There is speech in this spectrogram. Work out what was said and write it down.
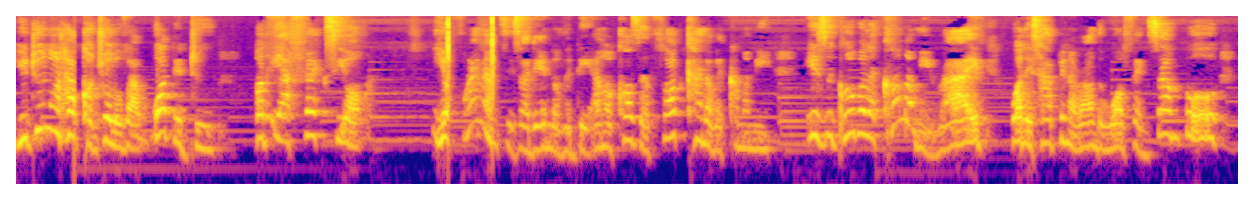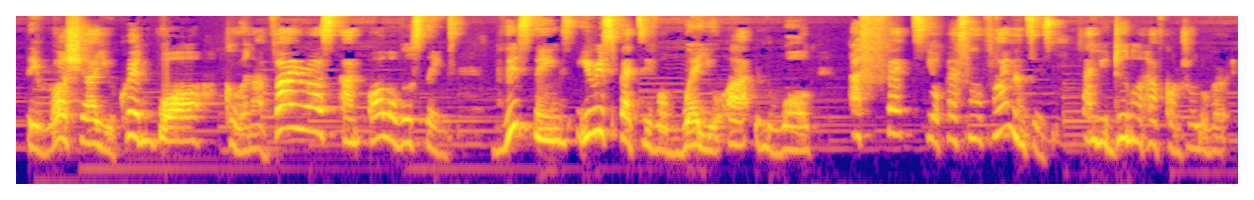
You do not have control over what they do, but it affects your your finances at the end of the day. And of course, the third kind of economy is the global economy, right? What is happening around the world, for example, the Russia-Ukraine war, coronavirus, and all of those things. These things, irrespective of where you are in the world, affects your personal finances and you do not have control over it.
